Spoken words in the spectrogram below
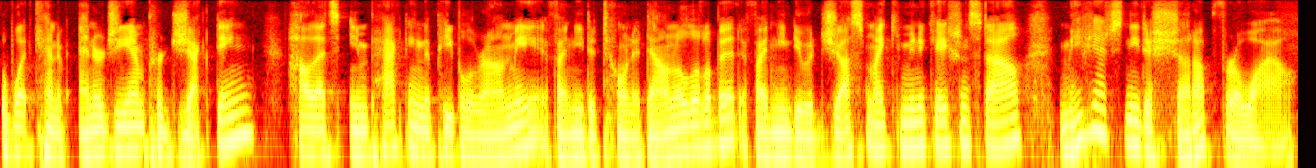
what kind of energy I'm projecting, how that's impacting the people around me, if I need to tone it down a little bit, if I need to adjust my communication style, maybe I just need to shut up for a while.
